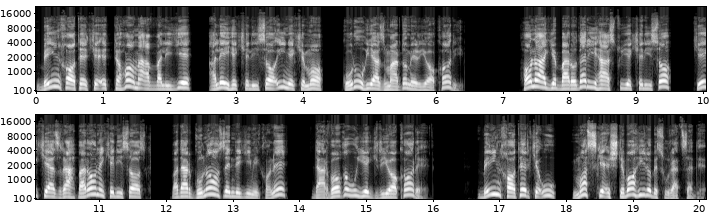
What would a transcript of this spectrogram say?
به این خاطر که اتهام اولیه علیه کلیسا اینه که ما گروهی از مردم ریاکاریم. حالا اگه برادری هست توی کلیسا که یکی از رهبران کلیساست و در گناه زندگی می‌کنه در واقع او یک ریاکاره. به این خاطر که او ماسک اشتباهی رو به صورت زده.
